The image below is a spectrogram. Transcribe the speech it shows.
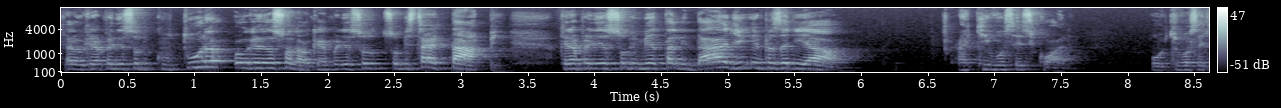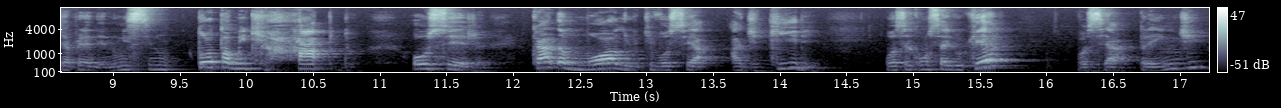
Cara, eu quero aprender sobre cultura organizacional. Eu quero aprender sobre startup. Eu quero aprender sobre mentalidade empresarial. Aqui você escolhe o que você quer aprender. Num ensino totalmente rápido. Ou seja, cada módulo que você adquire, você consegue o quê? Você aprende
